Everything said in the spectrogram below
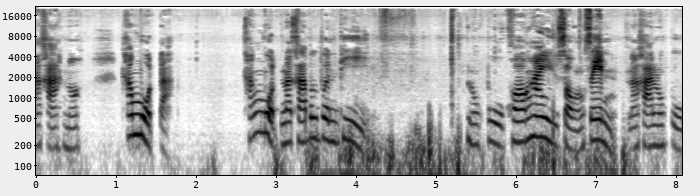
นะคะเนาะทั้งหมดอะทั้งหมดนะคะเพื่อนๆพี่หลวงปู่คล้องให้อยู่สองเส้นนะคะหลวงปู่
